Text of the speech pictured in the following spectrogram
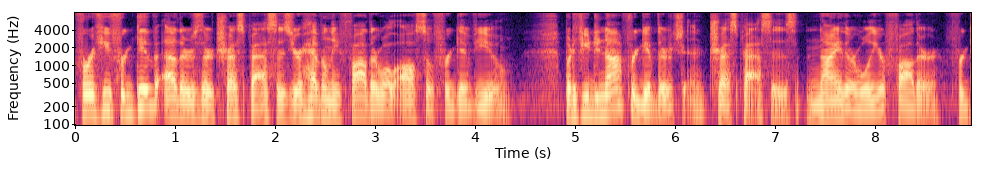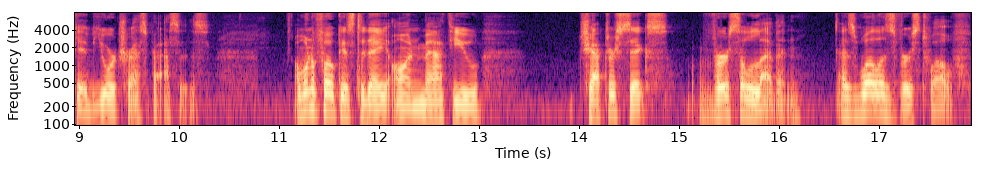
For if you forgive others their trespasses, your heavenly Father will also forgive you. But if you do not forgive their trespasses, neither will your Father forgive your trespasses. I want to focus today on Matthew chapter 6, verse 11, as well as verse 12.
